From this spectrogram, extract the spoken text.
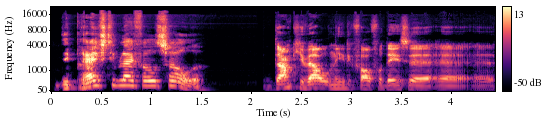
Die prijs die blijft wel hetzelfde. Dankjewel in ieder geval voor deze uh,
